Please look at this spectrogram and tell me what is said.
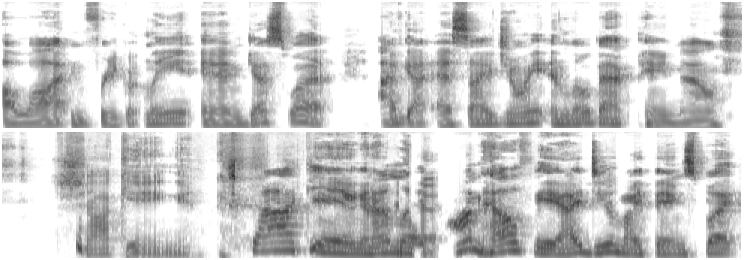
a lot and frequently, and guess what? I've got SI joint and low back pain now. Shocking. Shocking. And I'm like, I'm healthy. I do my things, but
